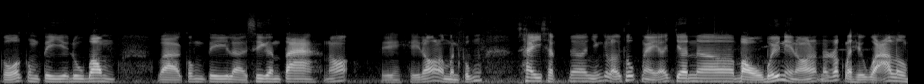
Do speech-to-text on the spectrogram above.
của công ty du bông và công ty là Siganta nó thì thì đó là mình cũng xây xịt ờ, những cái loại thuốc này ở trên ờ, bầu bí này nọ, nó rất là hiệu quả luôn.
